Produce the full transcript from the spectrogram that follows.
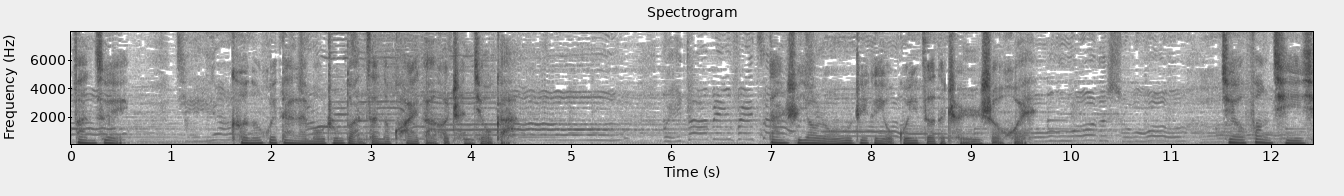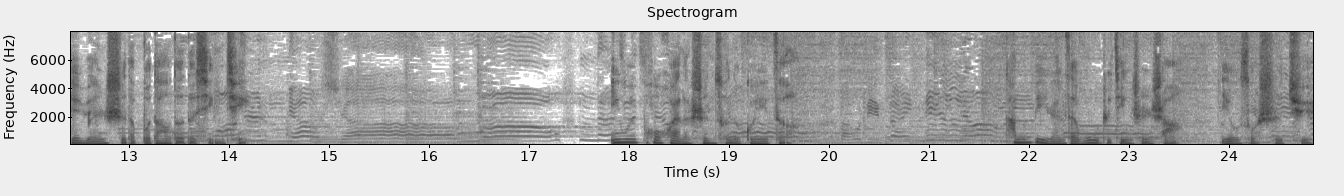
犯罪可能会带来某种短暂的快感和成就感，但是要融入这个有规则的成人社会，就要放弃一些原始的不道德的行径，因为破坏了生存的规则。他们必然在物质、精神上有所失去，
